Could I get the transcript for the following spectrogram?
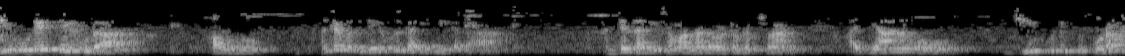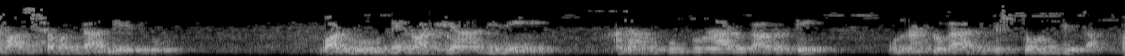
జీవుడే దేవుడా. అవును. అంటే మరి దేవుడికి అయింది కదా. అంటే దానికి సమాధానం ఏంటో వచ్చిన అజ్ఞానము జీవుడికి కూడా వాస్తవంగా లేదు. వాడు నేను అజ్ఞానిని అని అనుకుంటున్నాడు కాబట్టి ఉన్నట్లుగా అనిపిస్తోంది తప్ప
